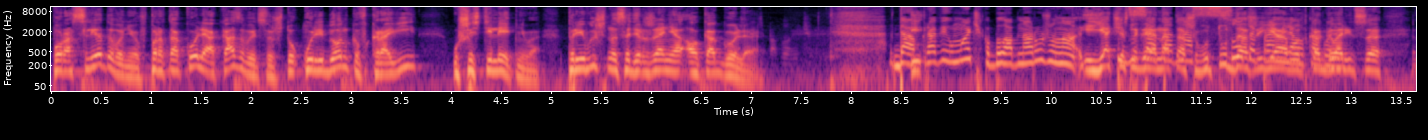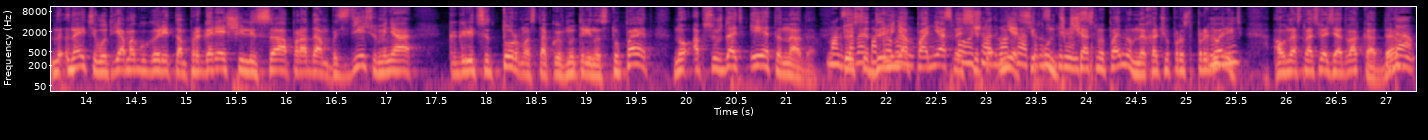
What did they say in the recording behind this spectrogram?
по расследованию в протоколе оказывается, что у ребенка в крови у шестилетнего превышено содержание алкоголя. Да, и, в крови у мальчика было обнаружено И я, честно говоря, Наташа, вот тут даже я, вот, как говорится, знаете, вот я могу говорить там про горящие леса, про дамбы. Здесь у меня как говорится, тормоз такой внутри наступает, но обсуждать и это надо. Макс, То есть для меня понятно... Ситу... Нет, секундочку, сейчас мы поймем, но я хочу просто проговорить. Угу. А у нас на связи адвокат, да? Да.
